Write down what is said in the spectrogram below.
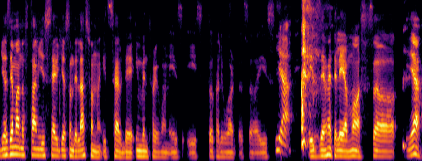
just the amount of time you save just on the last one itself the inventory one is is totally worth it. So it's yeah, it's definitely a must. So yeah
